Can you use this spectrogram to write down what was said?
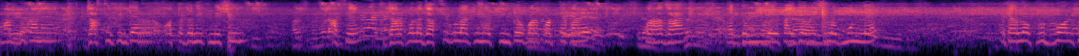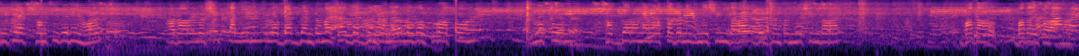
আমার দোকানে জার্সি প্রিন্টের অত্যাধুনিক মেশিন আছে, যার ফলে জার্সিগুলা কিনে প্রিন্টও করা করতে পারে, করা যায়। একদম পাইকারি সুলভ মূল্যে। এটা হলো ফুটবল, ক্রিকেট, সব সিজনই হয়। আবার হলো শীতকালীন হলো ব্যাডমিন্টন আছে। ব্যাডমিন্টনের হলো পুরাতন, নতুন, সব ধরনের অত্যাধুনিক মেশিন দ্বারায় ব্যাডমিন্টন মেশিন দ্বারায় বাধা বাধাই করা হয়।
